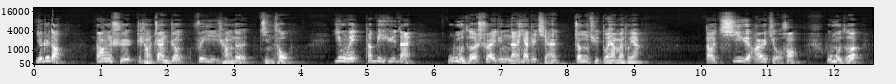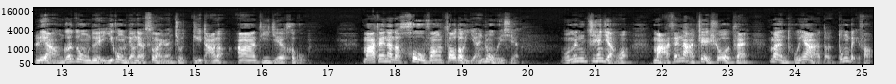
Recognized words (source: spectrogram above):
要知道，当时这场战争非常的紧凑，因为他必须在乌姆泽率军南下之前争取夺下曼图亚。到七月二十九号，乌姆泽两个纵队一共两点四万人就抵达了阿迪杰河谷，马塞纳的后方遭到严重威胁。我们之前讲过，马塞纳这时候在曼图亚的东北方。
